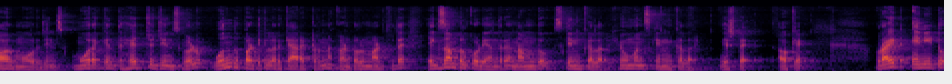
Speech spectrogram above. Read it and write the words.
or more genes ಮೂರಕ್ಕಿಂತ ಹೆಚ್ಚು ಜೀನ್ಸ್ಗಳು ಒಂದು ಪರ್ಟಿಕ್ಯುಲರ್ ಕ್ಯಾರೆಕ್ಟರ್ನ ಕಂಟ್ರೋಲ್ ಮಾಡ್ತದೆ. ಎಕ್ಸಾಂಪಲ್ ಕೊಡಿ ಅಂದರೆ ನಮ್ಮದು skin colour human skin colour ಇಷ್ಟೇ. Okay write any two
